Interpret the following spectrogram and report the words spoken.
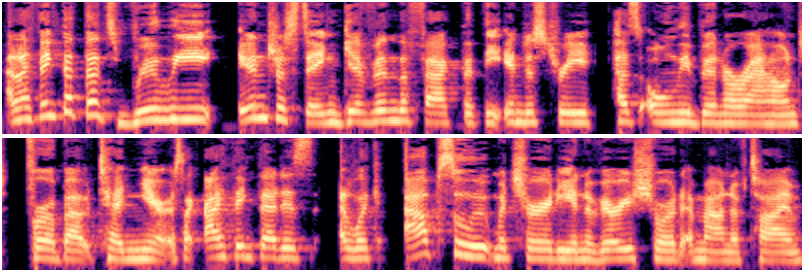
And I think that that's really interesting given the fact that the industry has only been around for about 10 years. Like, I think that is like absolute maturity in a very short amount of time.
